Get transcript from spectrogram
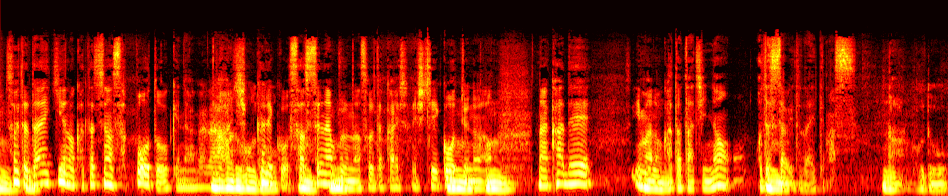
うん、そういった大企業の形のサポートを受けながら、しっかりこうサステナブルなそういった会社にしていこうというのの中で、今の方たちのお手伝いをいただいてます。なるほど。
